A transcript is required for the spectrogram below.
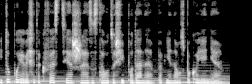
I tu pojawia się ta kwestia, że zostało coś jej podane, pewnie na uspokojenie,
